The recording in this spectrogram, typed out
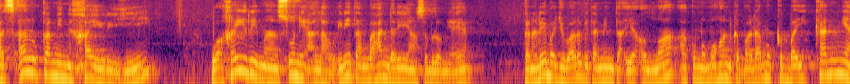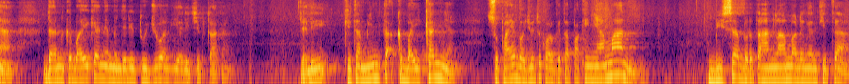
As'aluka min khairihi wa khairi ma suni'alahu. Ini tambahan dari yang sebelumnya ya. Karena dia baju baru kita minta, Ya Allah aku memohon kepadamu kebaikannya dan kebaikan yang menjadi tujuan ia diciptakan. Jadi kita minta kebaikannya supaya baju itu kalau kita pakai nyaman, bisa bertahan lama dengan kita,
